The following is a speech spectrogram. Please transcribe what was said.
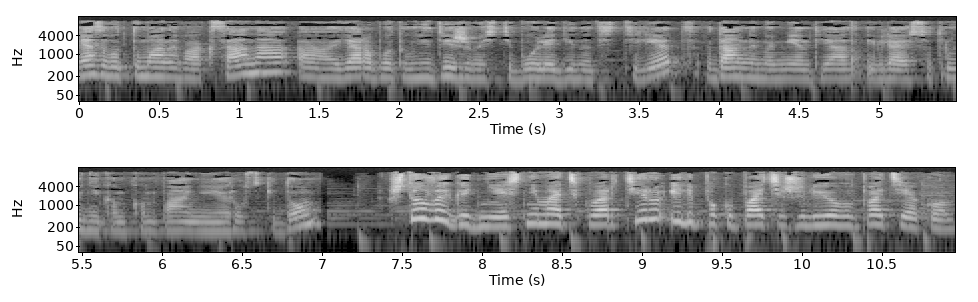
Меня зовут Туманова Оксана, а, я работаю в недвижимости более 11 лет. В данный момент я являюсь сотрудником компании «Русский дом». Что выгоднее, снимать квартиру или покупать жилье в ипотеку?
